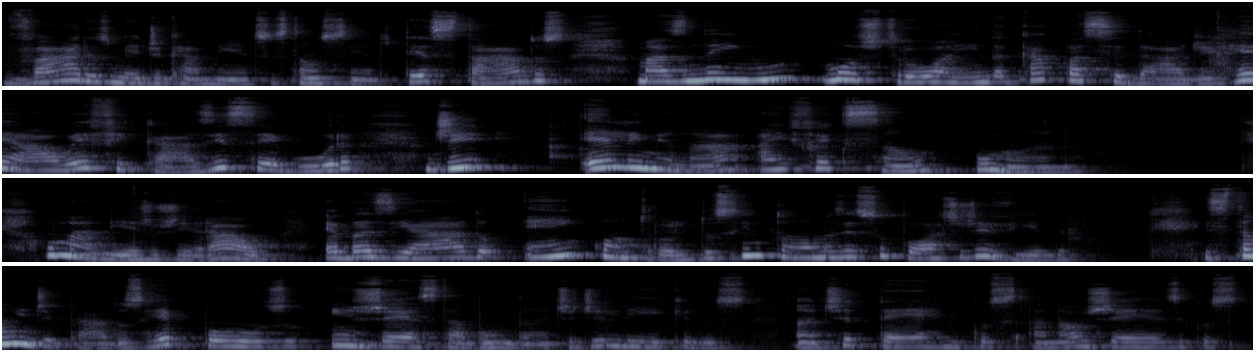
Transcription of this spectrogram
Vários medicamentos estão sendo testados, mas nenhum mostrou ainda capacidade real, eficaz e segura de eliminar a infecção humana. O manejo geral é baseado em controle dos sintomas e suporte de vida. Estão indicados repouso, ingesta abundante de líquidos, antitérmicos, analgésicos.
